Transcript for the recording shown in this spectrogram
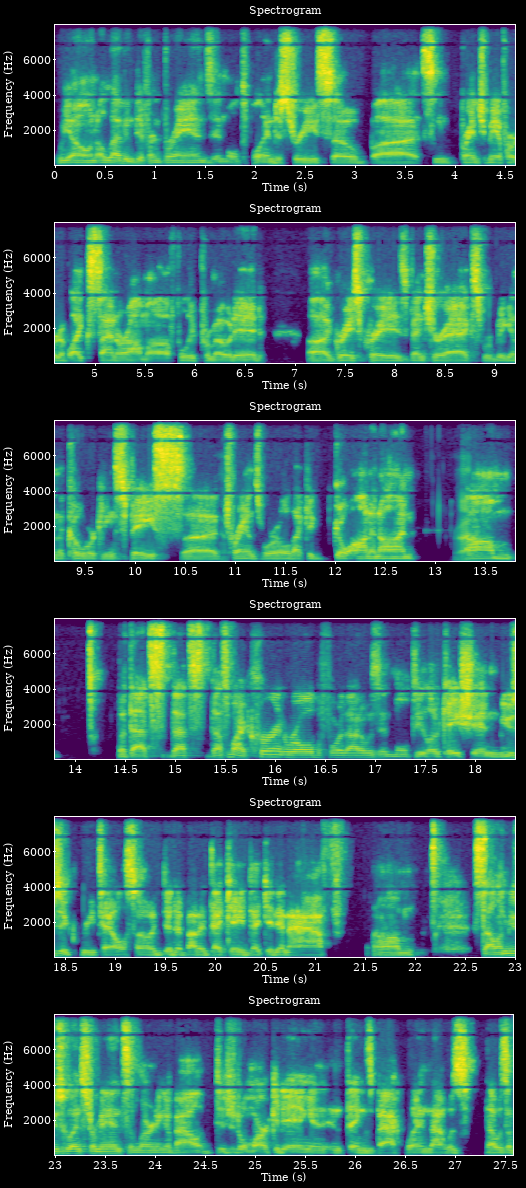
we own 11 different brands in multiple industries. So uh, some brands you may have heard of like Signarama, Fully Promoted, uh, Graze Craze, Venture X. We're big in the co-working space, uh, Trans World. I could go on and on. Right. Um, but that's that's that's my current role. Before that, I was in multi-location music retail, so I did about a decade, decade and a half, um, selling musical instruments and learning about digital marketing and, and, things back when that was that was a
